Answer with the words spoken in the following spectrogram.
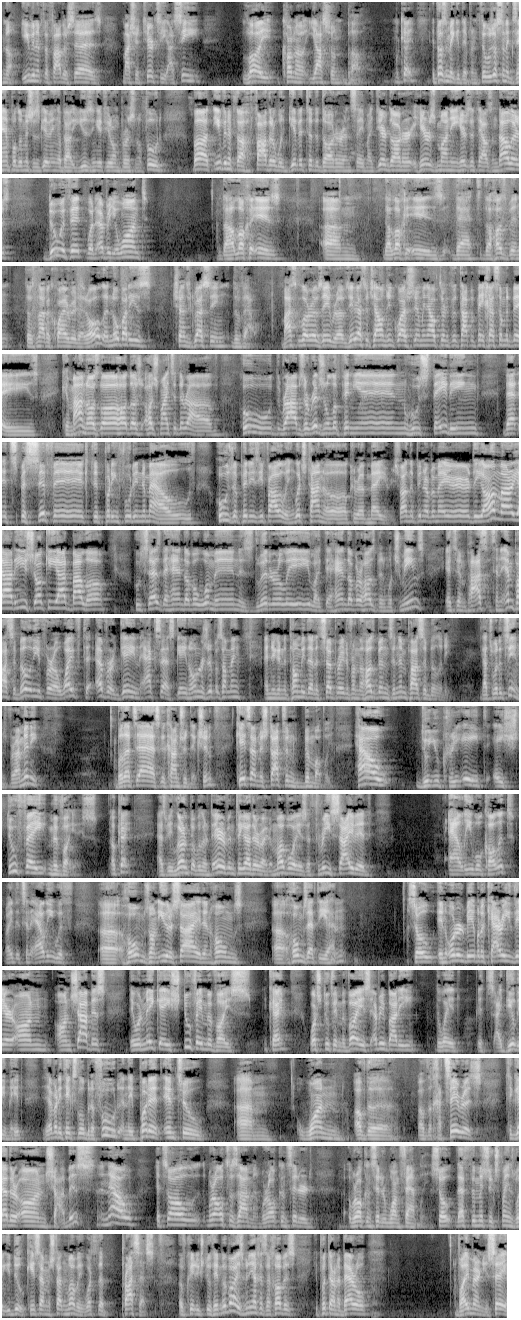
no, even if the father says, Masha Tirtzi Asi, Loi Kana Yason Bal. Okay? It doesn't make a difference. There was just an example the Mishnah is giving about using it for your own personal food. But even if the father would give it to the daughter and say, My dear daughter, here's money, here's a thousand dollars, do with it whatever you want. The halacha is um, the halacha is that the husband does not acquire it at all, and nobody is transgressing the vow. Maskala Rav Zera. Rav Zera has a challenging question. We now turn to the top of Peichas Amid Beis. Keman Ozla Hashmaitza Derav who Rav's original opinion, who's stating that it's specific to putting food in the mouth. Whose opinion is he following? Which Tana? Karev Meir. He's following the opinion of Meir. The Omar Yad Bala, who says the hand of a woman is literally like the hand of her husband, which means it's impossible. It's an impossibility for a wife to ever gain access, gain ownership of something, and you're going to tell me that it's separated from the husband. It's an impossibility. That's what it seems. For Amini, But let's ask a contradiction. How do you create a shtufe mivayes? Okay, as we learned, but we learned Eruvin together, right? A mavoy is a three-sided alley, we'll call it, right? It's an alley with uh, homes on either side and homes uh, homes at the end. So, in order to be able to carry there on on Shabbos, they would make a shtufe mivayis. Okay, what shtufe mivayis? Everybody, the way it, it's ideally made, is everybody takes a little bit of food and they put it into um, one of the of the chatzeres together on Shabbos, and now it's all we're all tzazamen. We're all considered we're all considered one family. So that's the Mishnah explains what you do. What's the process of creating shtufei mavais? You put down a barrel. Vaimer and you say,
